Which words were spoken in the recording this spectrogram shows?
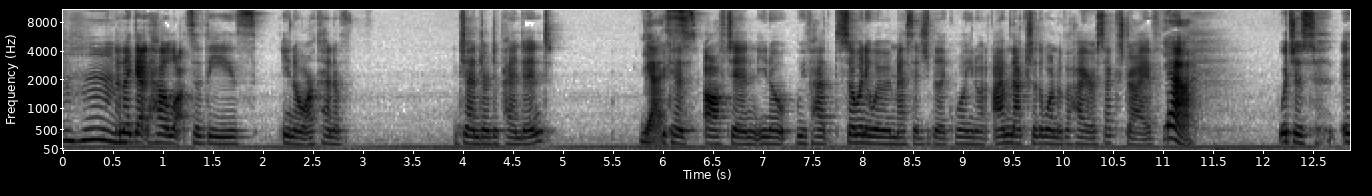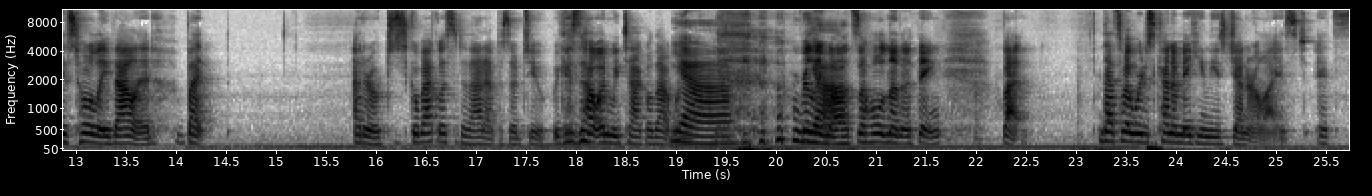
Mm-hmm. And I get how lots of these, you know, are kind of gender dependent Yes. because often, you know, we've had so many women message be like, well, you know what, I'm actually the one with a higher sex drive, yeah. which is is totally valid, but I don't know, just go back listen to that episode too because that one we tackle that one Yeah. really Yeah. well. It's a whole nother thing. But that's why we're just kind of making these generalized. It's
